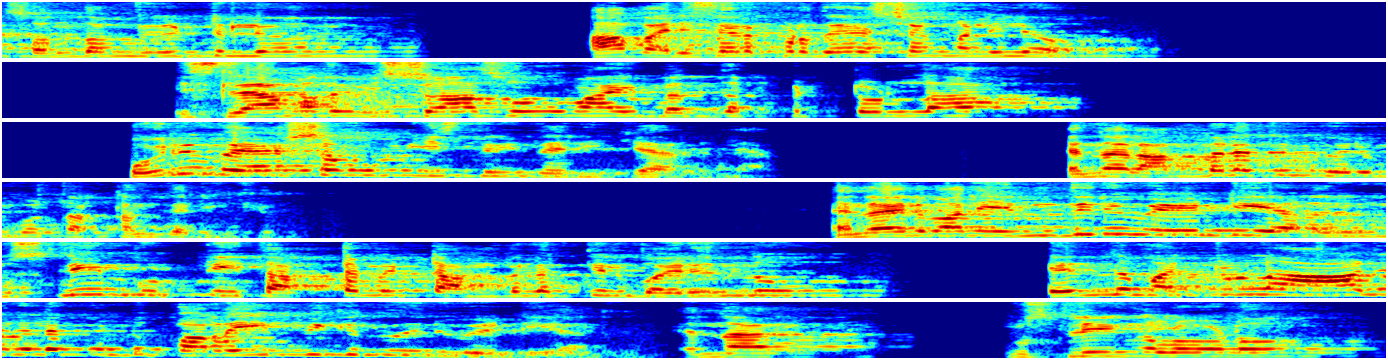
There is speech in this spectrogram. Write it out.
സ്വന്തം വീട്ടിലോ ആ പരിസര പ്രദേശങ്ങളിലോ ഇസ്ലാമത വിശ്വാസവുമായി ബന്ധപ്പെട്ടുള്ള ഒരു വേഷവും ഈ സ്ത്രീ ധരിക്കാറില്ല. എന്നാൽ അമ്പലത്തിൽ വരുമ്പോൾ തട്ടം ധരിക്കും. എന്നാലും അത് എന്തിനു വേണ്ടിയാണ്? ഒരു മുസ്ലിം കുട്ടി തട്ടമിട്ട് അമ്പലത്തിൽ വരുന്നു എന്ന് മറ്റുള്ള ആളുകളെ കൊണ്ട് പറയിപ്പിക്കുന്നതിന് വേണ്ടിയാണ്. എന്നാൽ മുസ്ലിങ്ങളോടോ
